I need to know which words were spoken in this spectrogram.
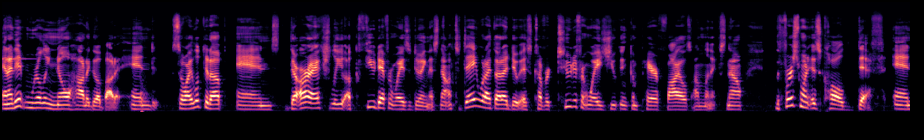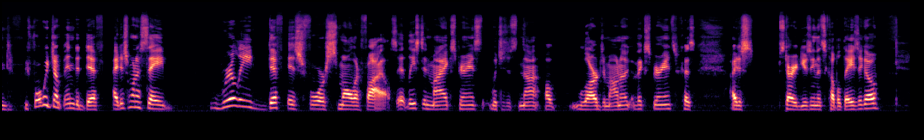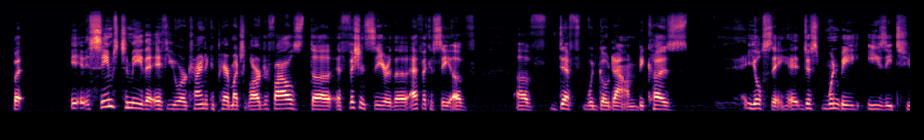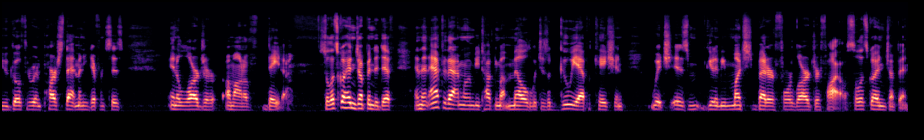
and I didn't really know how to go about it. And so I looked it up, and there are actually a few different ways of doing this. Now, today, what I thought I'd do is cover two different ways you can compare files on Linux. Now, the first one is called diff, and before we jump into diff, I just want to say really diff is for smaller files at least in my experience which is not a large amount of experience because i just started using this a couple days ago. But it, seems to me that if you are trying to compare much larger files the efficiency or the efficacy of of diff would go down because you'll see it just wouldn't be easy to go through and parse that many differences in a larger amount of data so let's go ahead and jump into diff. And then after that, I'm going to be talking about meld, which is a GUI application, which is going to be much better for larger files. So let's go ahead and jump in.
